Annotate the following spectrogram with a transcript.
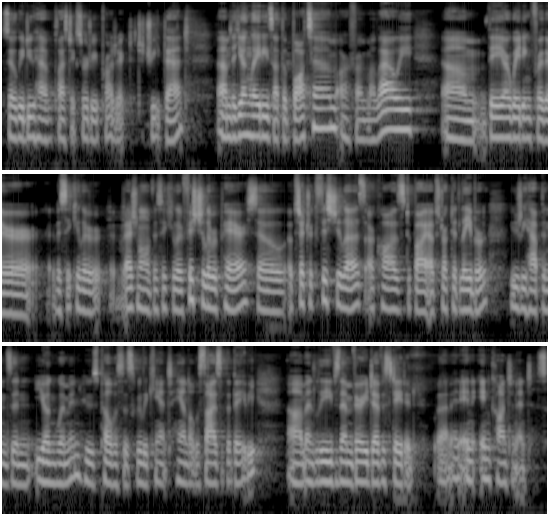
So we do have a plastic surgery project to treat that. Um, the young ladies at the bottom are from Malawi. Um, they are waiting for their vesicular, vaginal vesicular fistula repair. So obstetric fistulas are caused by obstructed labor. Usually happens in young women whose pelvises really can't handle the size of the baby, um, and leaves them very devastated um, and, and, incontinent.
